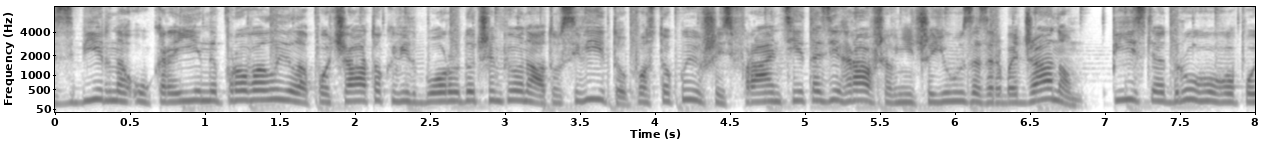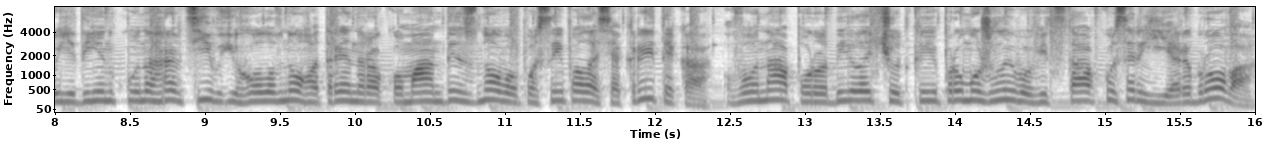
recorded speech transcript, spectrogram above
Збірна України провалила початок відбору до чемпіонату світу, поступившись Франції та зігравши в нічию з Азербайджаном. Після другого поєдинку на гравців і головного тренера команди знову посипалася критика. Вона породила чутки про можливу відставку Сергія Реброва.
